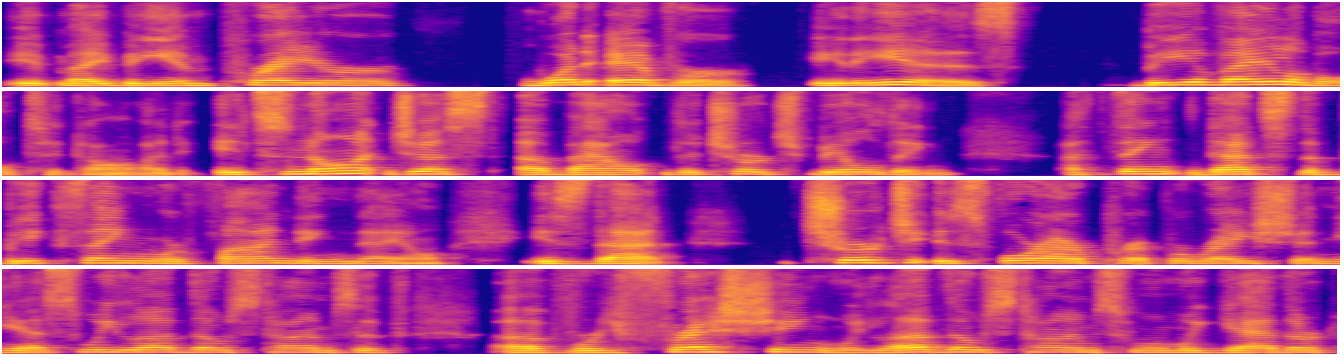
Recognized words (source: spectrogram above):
it may be in prayer, whatever it is, be available to God. It's not just about the church building. I think that's the big thing we're finding now is that church is for our preparation. Yes, we love those times of, of refreshing. We love those times when we gather,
